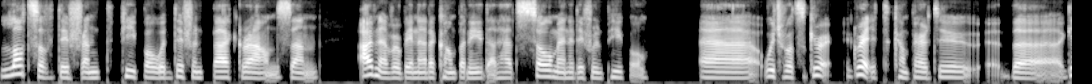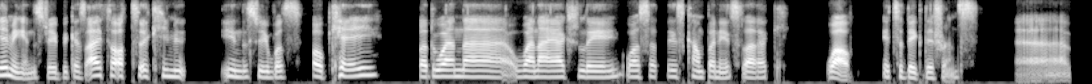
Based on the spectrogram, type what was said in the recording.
lots of different people with different backgrounds, and I've never been at a company that had so many different people uh, which was gr- great compared to the gaming industry because I thought the gaming industry was okay, but when uh, when I actually was at this company, it's like, wow, it's a big difference. Uh,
